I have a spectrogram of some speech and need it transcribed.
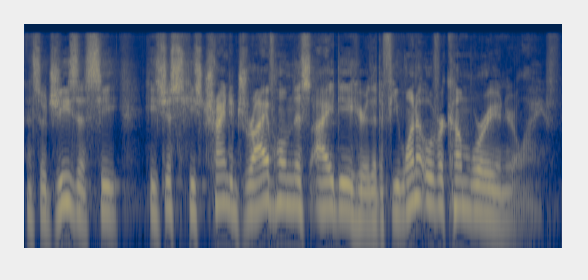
And so Jesus, he, he's just he's trying to drive home this idea here that if you want to overcome worry in your life,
